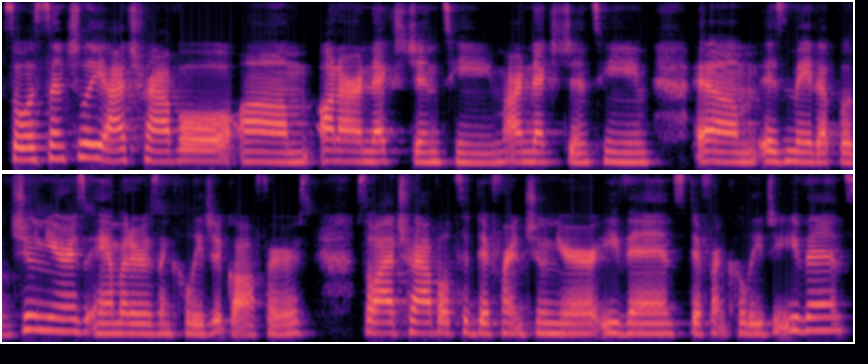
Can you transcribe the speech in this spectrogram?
So essentially, I travel um, on our next gen team, our next gen team um, is made up of juniors, amateurs, and collegiate golfers. So I travel to different junior events, different collegiate events,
